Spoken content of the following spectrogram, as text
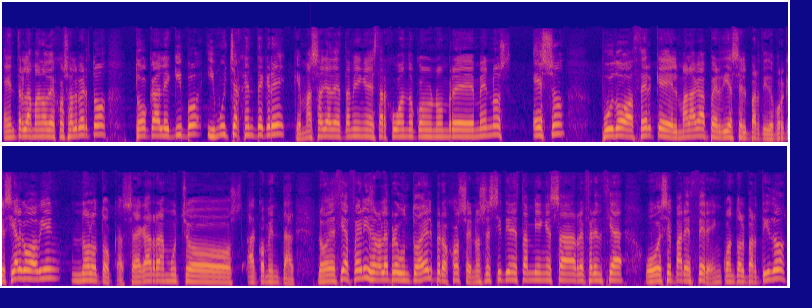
entra la mano de José Alberto, toca al equipo y mucha gente cree que más allá de también estar jugando con un hombre menos, eso pudo hacer que el Málaga perdiese el partido. Porque si algo va bien, no lo toca. Se agarra muchos a comentar. Lo decía Félix, ahora le pregunto a él, pero José, no sé si tienes también esa referencia o ese parecer en cuanto al partido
